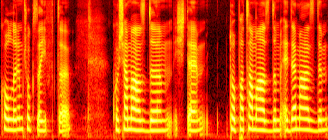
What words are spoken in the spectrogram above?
Kollarım çok zayıftı. Koşamazdım, işte top atamazdım, edemezdim.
